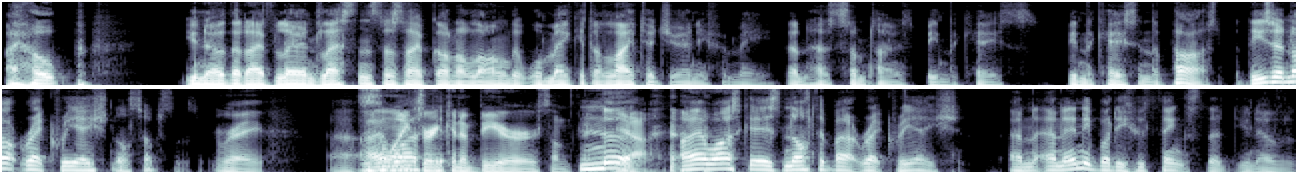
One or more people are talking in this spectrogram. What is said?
I hope, you know, that I've learned lessons as I've gone along that will make it a lighter journey for me than has sometimes been the case been the case in the past. But these are not recreational substances, right? Uh, it's like drinking a beer or something. No, yeah. ayahuasca is not about recreation. And and anybody who thinks that you know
